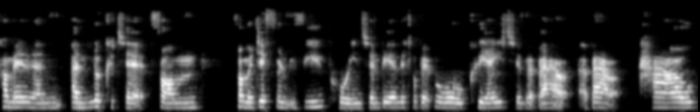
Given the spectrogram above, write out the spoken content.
come in and, and look at it from from a different viewpoint and be a little bit more creative about about how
